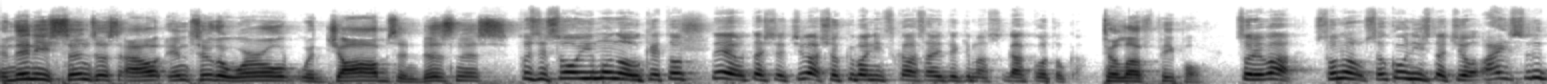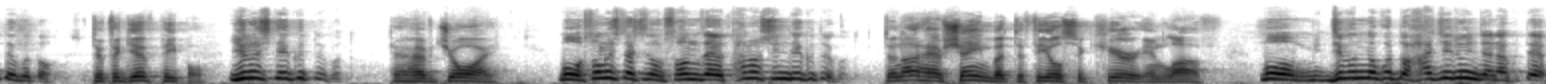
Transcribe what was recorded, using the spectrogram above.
And then He sends us out into the world with jobs and business. そしてそういうものを受け取って私たちは職場に使わされてきます。学校とか。To love people, それはそのそこにいる人たちを愛するということ。To forgive people, 許していくということ。To have joy, もうその人たちの存在を楽しんでいくということ。To not have shame, but to feel secure in love. もう自分のことを恥じるんじゃなくて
